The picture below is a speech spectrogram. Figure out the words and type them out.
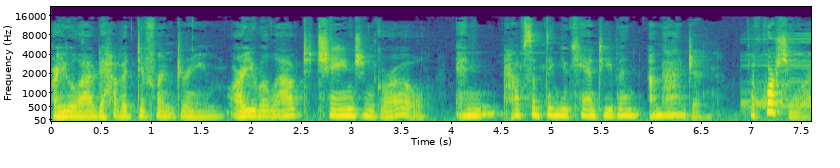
Are you allowed to have a different dream? Are you allowed to change and grow and have something you can't even imagine? Of course you are.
